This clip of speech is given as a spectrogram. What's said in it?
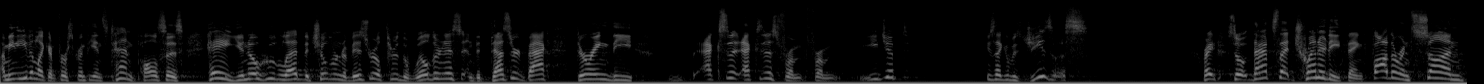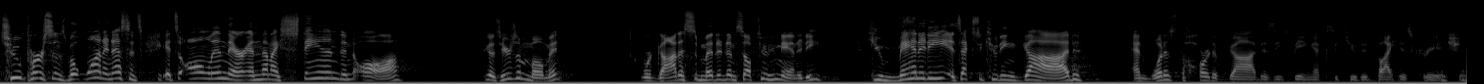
I mean, even like in 1 Corinthians 10, Paul says, Hey, you know who led the children of Israel through the wilderness and the desert back during the exodus from, from Egypt? He's like, It was Jesus. Right? So that's that Trinity thing Father and Son, two persons, but one in essence. It's all in there. And then I stand in awe because here's a moment where God has submitted himself to humanity. Humanity is executing God. And what is the heart of God as he's being executed by his creation?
